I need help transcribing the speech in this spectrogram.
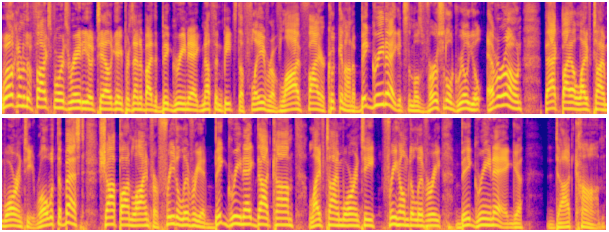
Welcome to the Fox Sports Radio tailgate presented by the Big Green Egg. Nothing beats the flavor of live fire cooking on a Big Green Egg. It's the most versatile grill you'll ever own, backed by a lifetime warranty. Roll with the best. Shop online for free delivery at biggreenegg.com. Lifetime warranty, free home delivery, biggreenegg.com. Com.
